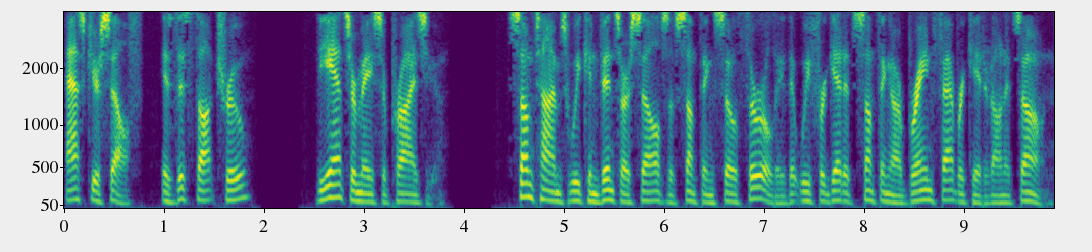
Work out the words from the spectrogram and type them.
ask yourself Is this thought true? The answer may surprise you. Sometimes we convince ourselves of something so thoroughly that we forget it's something our brain fabricated on its own.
